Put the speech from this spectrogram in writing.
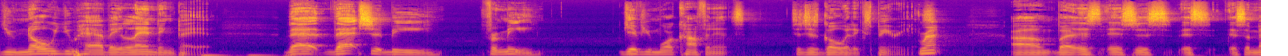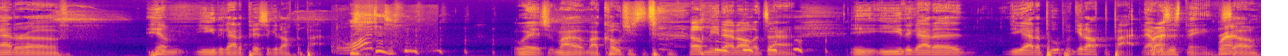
you know you have a landing pad. That that should be for me give you more confidence to just go with experience. Right. um but it's it's just it's it's a matter of him you either got to piss or get off the pot What? which my my coach used to tell me that all the time you, you either gotta you gotta poop or get off the pot that was his thing Right. so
